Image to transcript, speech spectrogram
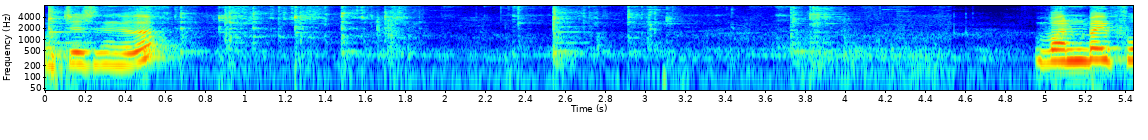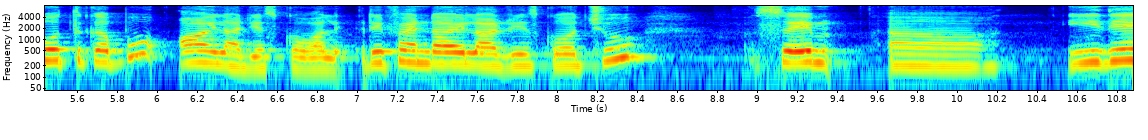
వచ్చేసింది కదా? One by fourth cup oil add చేసుకోవాలి. రిఫైన్డ్ ఆయిల్ యాడ్ చేసుకోవచ్చు. సేమ్ ఇదే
